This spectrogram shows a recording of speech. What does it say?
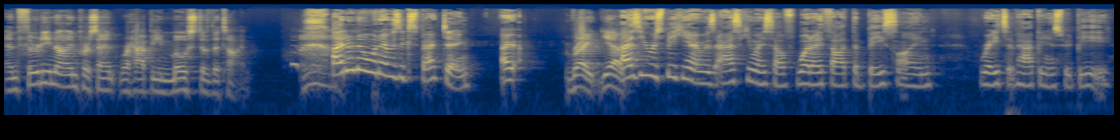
and 39% were happy most of the time. I don't know what I was expecting. I, Right, yeah. as you were speaking, I was asking myself what I thought the baseline rates of happiness would be.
